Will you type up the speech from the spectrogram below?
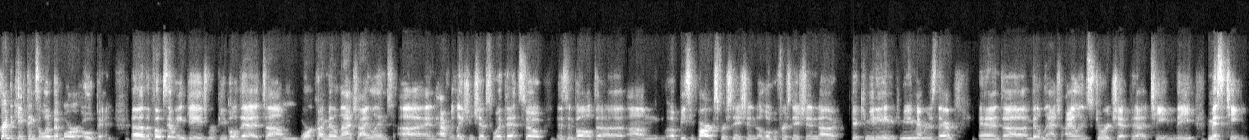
trying to keep things a little bit more open. Uh, the folks that we engaged were people that um, work on Middle Mitlenatch Island uh, and have relationships with it. So this involved uh, um, BC Parks, First Nation, a local First Nation uh, community and community members there, and uh, Mitlenatch Island Stewardship uh, Team, the MIST team.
